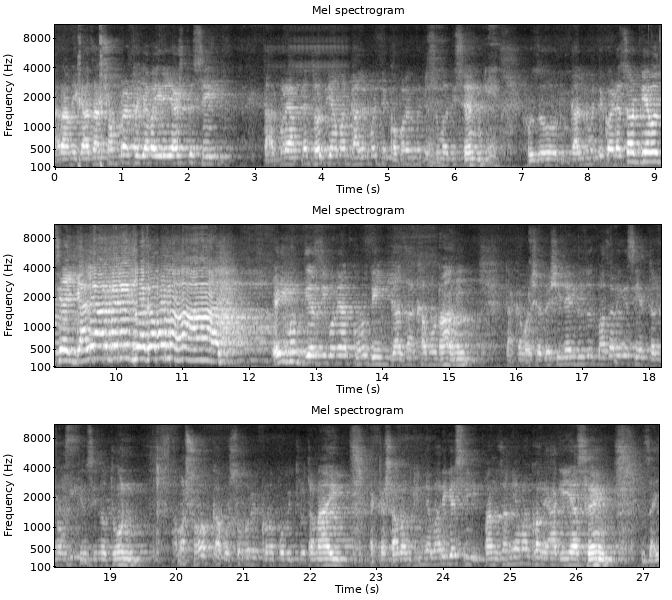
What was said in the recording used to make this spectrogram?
আর আমি গাজার সম্রাট হইয়া বাইরে আসতেছি। তারপরে আপনি ধরবি আমার গালের মধ্যে কপালের মধ্যে সুমা দিচ্ছেন হুজুর গালের মধ্যে কয়টা চট দিয়ে বলছে এই গালে আর বেরিয়ে লাগাবো না। এই মুখ দিয়ে জীবনে আর কোনোদিন গাজা খাব না। টাকা পয়সা বেশি নেই, হুজুর। বাজারে গেছি, একটা লঙ্গি কিনছি নতুন। আমার সব কাপড় সপরের কোনো পবিত্রতা নাই। একটা সাবান কিনে বাড়ি গেছি, পাঞ্জাবি আমার ঘরে আগেই আছে। যাই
